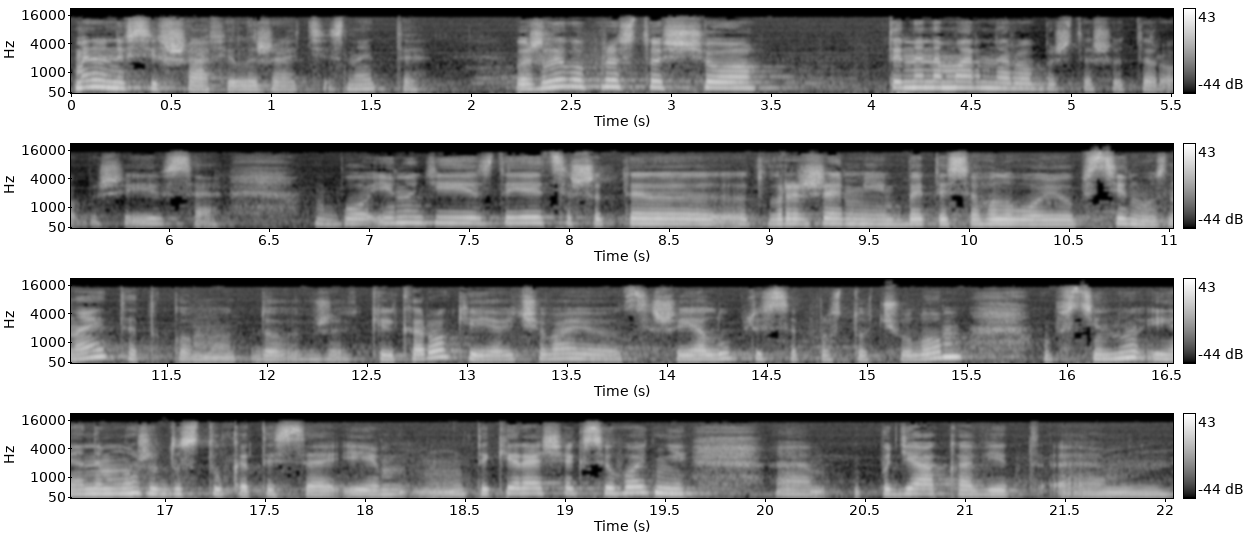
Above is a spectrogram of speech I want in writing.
У мене не всі в шафі лежать, знаєте. Важливо просто, що ти не намарне робиш те, що ти робиш, і все. Бо іноді здається, що ти в режимі битися головою об стіну, знаєте, такому до вже кілька років я відчуваю це, що я луплюся просто чолом об стіну, і я не можу достукатися. І такі речі, як сьогодні, е, подяка від ем,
